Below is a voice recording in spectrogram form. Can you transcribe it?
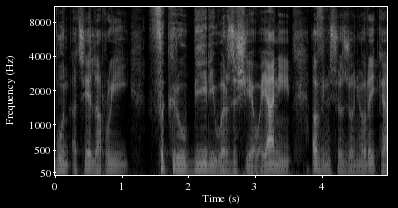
بوون ئەچێ لە ڕووی فکر و بیری وەرزشیەوە ینی ئەو ڤینسیۆ جۆنیۆرەی کە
